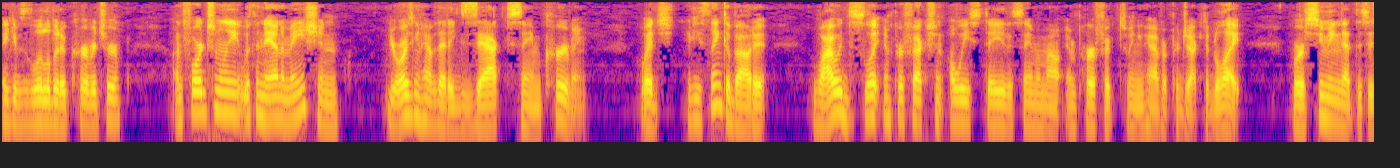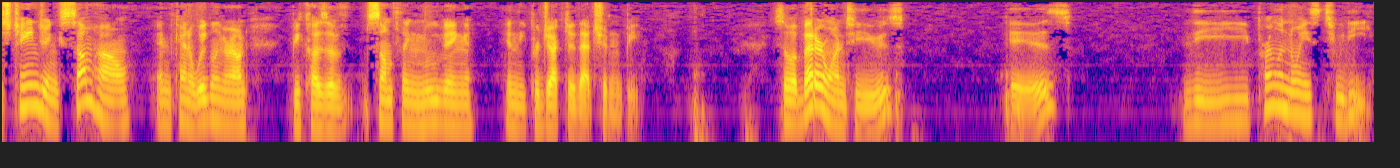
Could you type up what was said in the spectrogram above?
It gives a little bit of curvature. Unfortunately, with an animation, you're always going to have that exact same curving. Which, if you think about it, why would this light imperfection always stay the same amount imperfect when you have a projected light? We're assuming that this is changing somehow and kind of wiggling around because of something moving in the projector that shouldn't be. So a better one to use is the Perlin Noise 2D,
